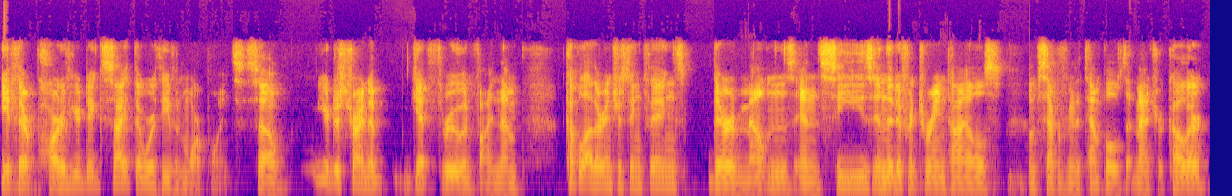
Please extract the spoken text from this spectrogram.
If they're part of your dig site they're worth even more points. So you're just trying to get through and find them. A couple other interesting things. There are mountains and seas in the different terrain tiles um, separate from the temples that match your color.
